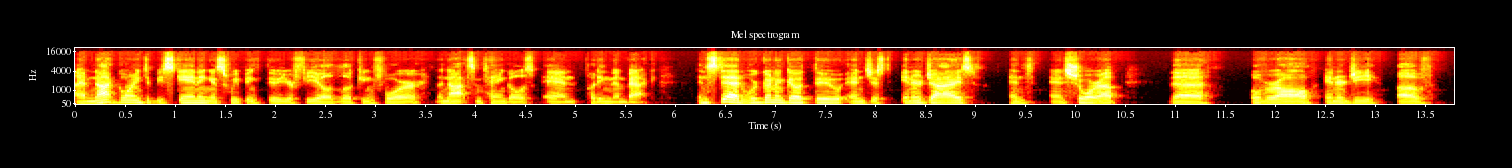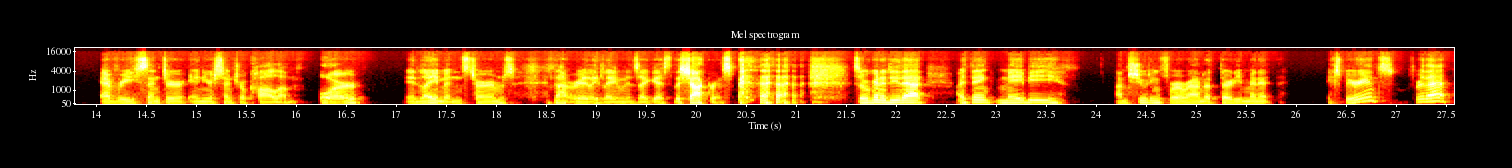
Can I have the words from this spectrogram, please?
I am not going to be scanning and sweeping through your field looking for the knots and tangles and putting them back. Instead, we're going to go through and just energize and and shore up the overall energy of every center in your central column or in layman's terms, not really layman's, I guess, the chakras. so we're going to do that. I think maybe I'm shooting for around a 30 minute experience for that.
